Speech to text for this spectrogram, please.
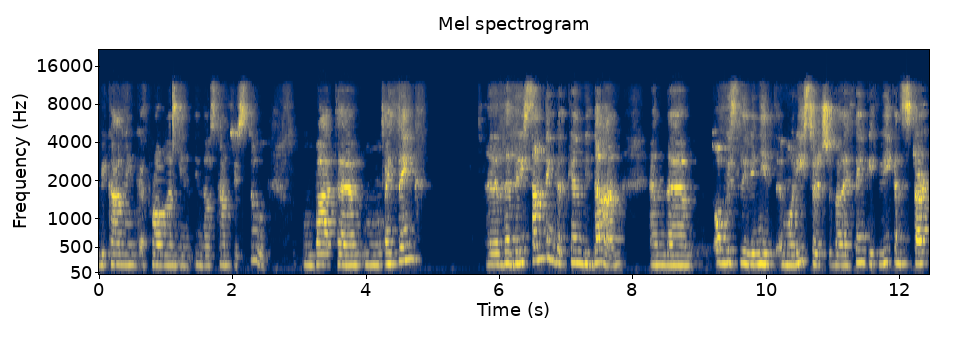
becoming a problem in, in those countries too. But um, I think uh, that there is something that can be done, and um, obviously we need more research. But I think if we can start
